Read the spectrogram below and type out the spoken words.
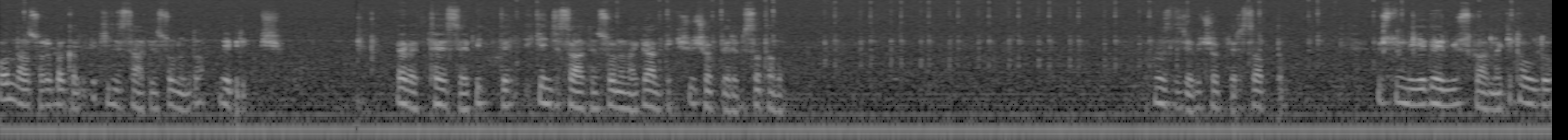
Ondan sonra bakalım ikinci saatin sonunda ne birikmiş. Evet TS bitti. İkinci saatin sonuna geldik. Şu çöpleri bir satalım. Hızlıca bir çöpleri sattım. Üstünde 7M 100k nakit oldu.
